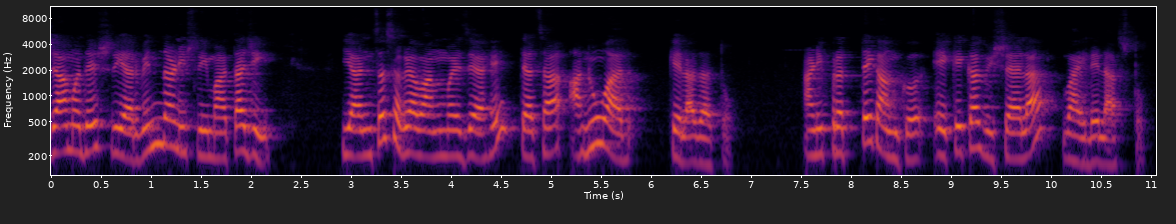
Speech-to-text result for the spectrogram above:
ज्यामध्ये श्री अरविंद आणि श्री माताजी यांचं सगळं वाङ्मय जे आहे त्याचा अनुवाद केला जातो. आणि प्रत्येक अंक एकेका विषयाला वाहिलेला असतो.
